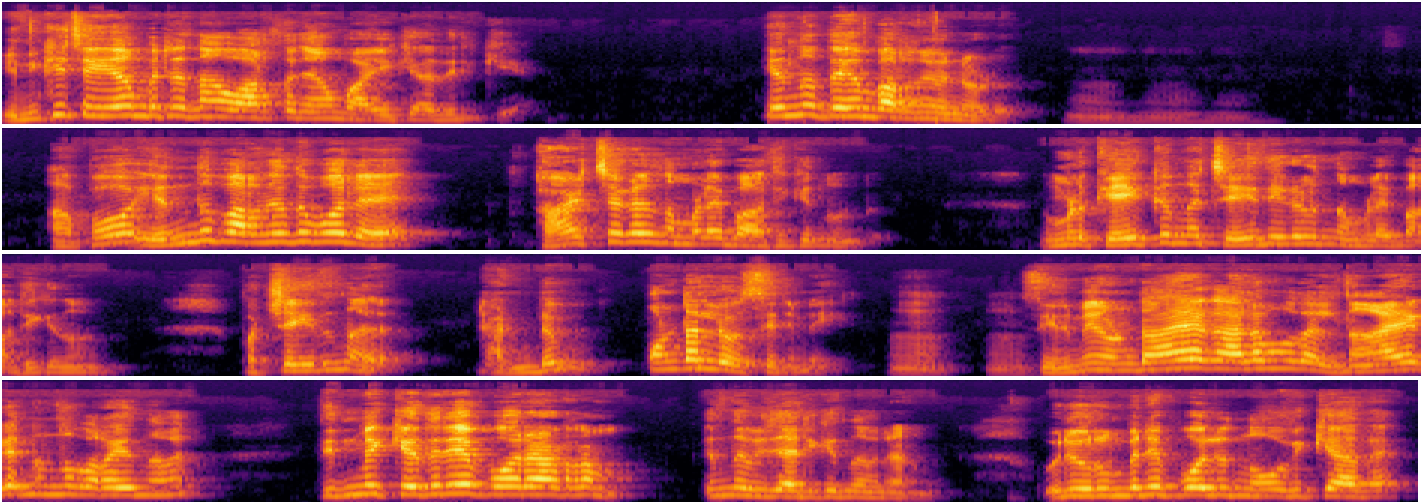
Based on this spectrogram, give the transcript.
എനിക്ക് ചെയ്യാൻ പറ്റുന്ന ആ വാർത്ത ഞാൻ വായിക്കാതിരിക്കുക. എന്ന് അദ്ദേഹം പറഞ്ഞു എന്നോട്. അപ്പോൾ എന്ന് പറഞ്ഞതുപോലെ കാഴ്ചകൾ നമ്മളെ ബാധിക്കുന്നുണ്ട്. നമ്മൾ കേൾക്കുന്ന ചെയ്തികളും നമ്മളെ ബാധിക്കുന്നുണ്ട്. പക്ഷെ ഇത് രണ്ടും ഉണ്ടല്ലോ സിനിമയിൽ. സിനിമ ഉണ്ടായ കാലം മുതൽ നായകൻ എന്ന് പറയുന്നവൻ തിന്മയ്ക്കെതിരെ പോരാടണം എന്ന് വിചാരിക്കുന്നവനാണ്. ഒരു ഉറുമ്പിനെ പോലും നോവിക്കാതെ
